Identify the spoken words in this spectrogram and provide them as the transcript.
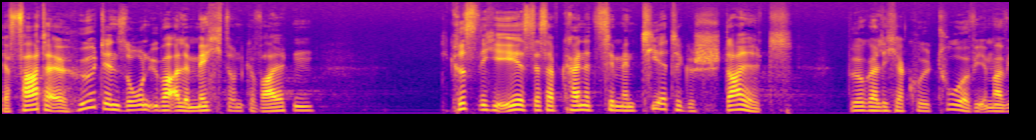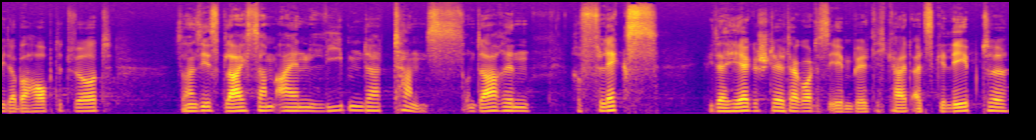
Der Vater erhöht den Sohn über alle Mächte und Gewalten. Die christliche Ehe ist deshalb keine zementierte Gestalt bürgerlicher Kultur, wie immer wieder behauptet wird, sondern sie ist gleichsam ein liebender Tanz und darin Reflex wiederhergestellter Gottesebenbildlichkeit als gelebte,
